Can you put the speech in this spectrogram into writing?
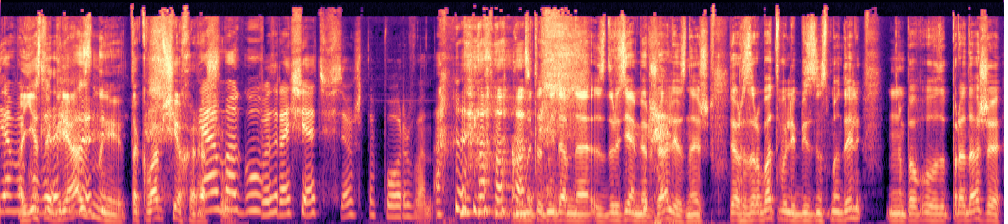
А если грязные, так вообще хорошо. Я могу возвращать все, что порвано. Мы тут недавно с друзьями ржали, знаешь, разрабатывали бизнес-модель по поводу продажи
